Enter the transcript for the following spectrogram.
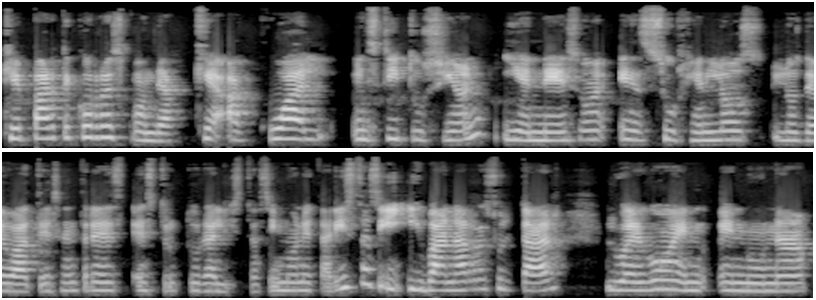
qué parte corresponde a, qué, a cuál institución y en eso eh, surgen los, los debates entre estructuralistas y monetaristas y, van a resultar luego en, en una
